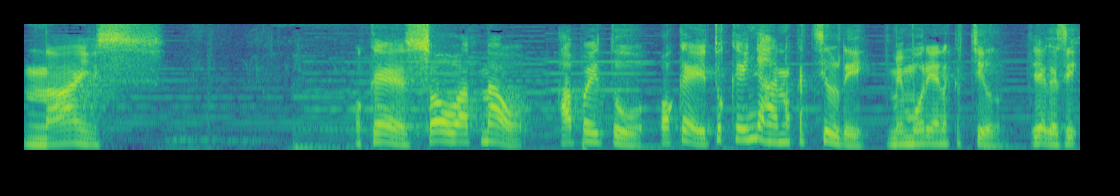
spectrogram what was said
Nice. Oke, so what now? Apa itu? Oke, itu kayaknya anak kecil deh, memori anak kecil. Iya gak sih?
